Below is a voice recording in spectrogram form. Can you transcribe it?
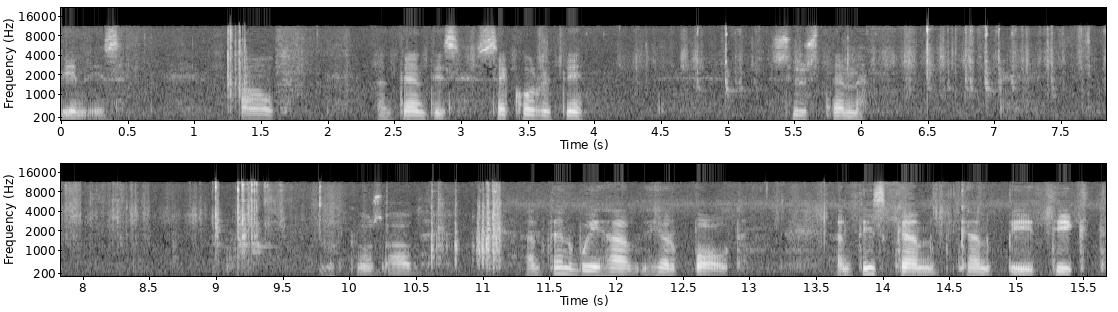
pin is out and then this security system. It goes out. And then we have here bolt. And this can can be ticked.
